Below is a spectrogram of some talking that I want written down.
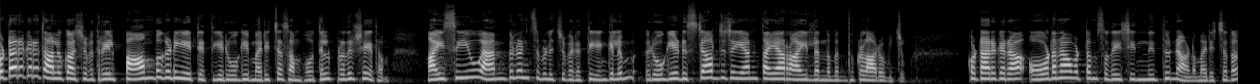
കൊട്ടാരക്കര താലൂക്ക് ആശുപത്രിയിൽ പാമ്പ് കടിയേറ്റെത്തിയ രോഗി മരിച്ച സംഭവത്തിൽ പ്രതിഷേധം. ഐ സി യു ആംബുലൻസ് വിളിച്ചു വരുത്തിയെങ്കിലും രോഗിയെ ഡിസ്ചാർജ് ചെയ്യാൻ തയ്യാറായില്ലെന്ന് ബന്ധുക്കൾ ആരോപിച്ചു. കൊട്ടാരക്കര ഓടനാവട്ടം സ്വദേശി നിഥുനാണ് മരിച്ചത്.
